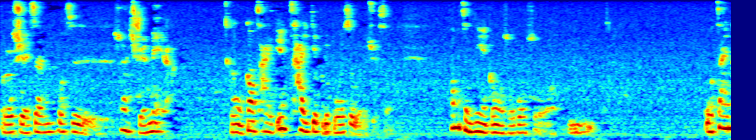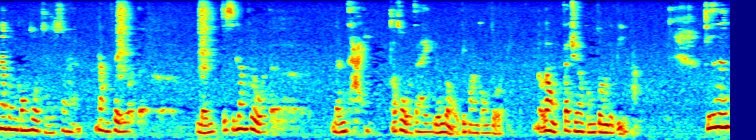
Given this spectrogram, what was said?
我的学生或是算学妹啦，跟我刚差一届，因为差一届不就不会是我的学生。他们曾经也跟我说过说，嗯，我在那边工作只是算浪费我的。人就是浪费我的人才，而是我在原本我地方工作的地方，让我在学校工作的地方。其实，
